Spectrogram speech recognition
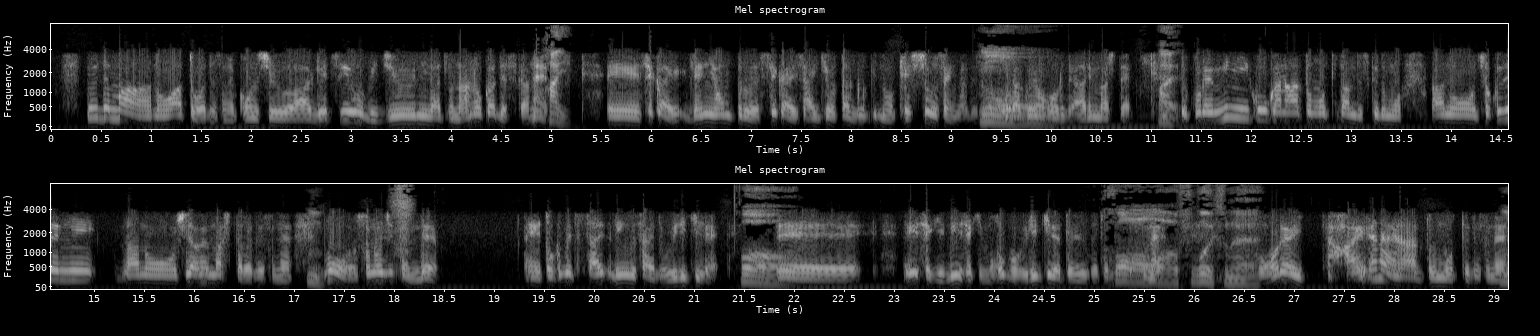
ーそれで、まあ、あの、あとはですね、今週は月曜日12月7日ですかね。はい。えー、世界、全日本プロレス世界最強タッグの決勝戦がですね、後楽園ホールでありまして、はい、でこれ見に行こうかなと思ってたんですけども、あの、直前に、あの、調べましたらですね、うん、もうその時点で、えー、特別リングサイド売り切れ、えー、A 席、B 席もほぼ売り切れということでですね、すごいですね。これ、入れないなと思ってですね、う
